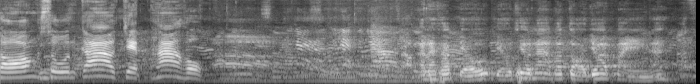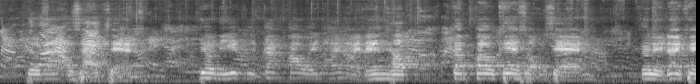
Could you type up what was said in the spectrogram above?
สองศูนย์เก้าเจ็ดห้าหกอันนะครับ เดี๋ยวเดี๋ยวเที่ยวหน้ามาต่อยอดใหม่นะ เที่ยวหน้าเอาสามแสนเที่ยวนี้คือตั้งเป้าไว้น้อยหน่อยนึงครับตั้งเป้าแค่สองแสนก็เลยได้แค่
